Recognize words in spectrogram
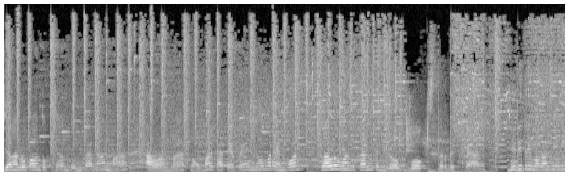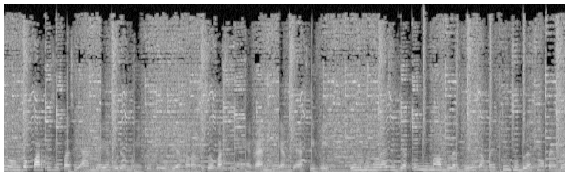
Jangan lupa untuk cantumkan nama, alamat, nomor KTP, nomor handphone, lalu masukkan ke Dropbox terdekat. Jadi terima kasih nih untuk partisipasi Anda yang udah mengikuti undian Tora Susu pastinya ya kan di MGS TV yang dimulai sejak 15 Juli sampai 17 November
